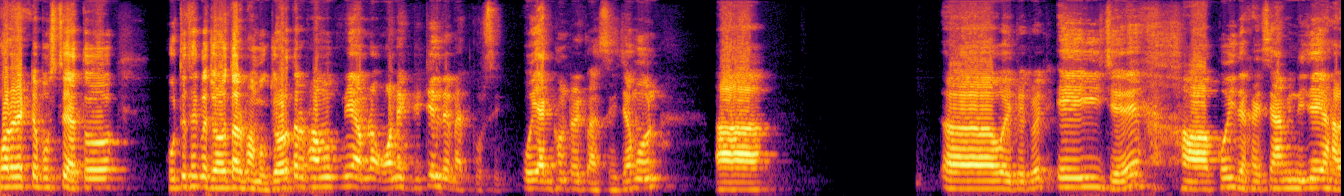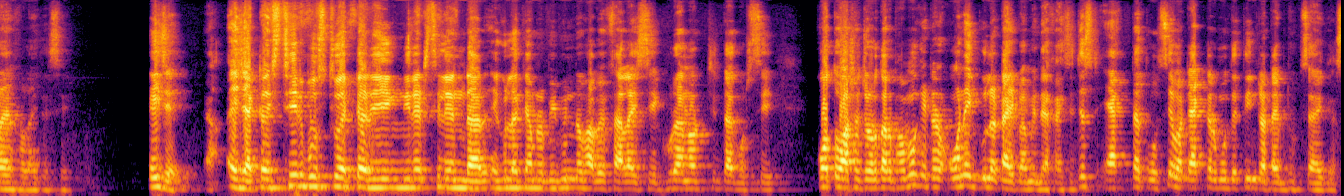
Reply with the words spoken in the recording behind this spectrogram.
ভরের একটা বস্তু, এত ঘুরতে থাকলে জড়তার ভ্রামক। জড়তার ভ্রামক নিয়ে আমরা অনেক ডিটেলে ম্যাথ করছি ওই এক ঘণ্টার ক্লাসে যেমন ওয়েট ওয়েট ওয়েট এই যে কই দেখাইছে? আমি নিজেই হারায় ফেলাইতেছি। এই যে এই যে একটা স্থির বস্তু, একটা রিং নিরেট সিলিন্ডার এগুলাকে আমরা বিভিন্ন ভাবে ফেলাইছি, ঘুরানোর চিন্তা করছি। কত আসে জড়তার ভ্রামক? এটার অনেকগুলো টাইপ আমি দেখাইছি। জাস্ট একটা তুলছি বাট একটার মধ্যে তিনটা টাইপ ঢুকছে আই গেস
